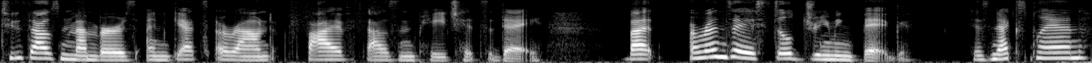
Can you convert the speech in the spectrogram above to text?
2,000 members and gets around 5,000 page hits a day. But Arenze is still dreaming big. His next plan?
